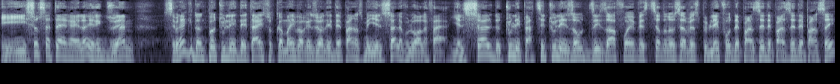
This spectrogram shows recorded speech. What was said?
Et sur ce terrain-là, Éric Duhem c'est vrai qu'il donne pas tous les détails sur comment il va réduire les dépenses, mais il est le seul à vouloir le faire. Il est le seul de tous les partis, tous les autres disent ah faut investir dans nos services publics, faut dépenser, dépenser, dépenser.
